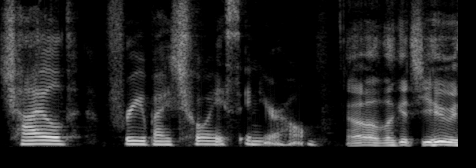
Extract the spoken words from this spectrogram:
child free by choice in your home. Oh, look at you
